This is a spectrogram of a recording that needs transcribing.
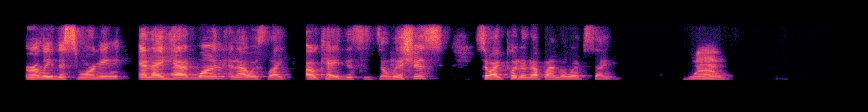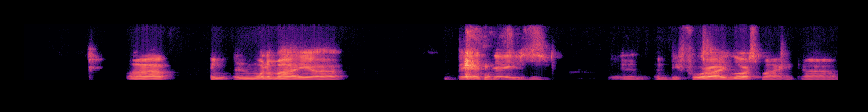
early this morning. And I had one, and I was like, okay, this is delicious. So I put it up on the website. Wow. Uh, in, in one of my uh, bad days, and, and before I lost my uh,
